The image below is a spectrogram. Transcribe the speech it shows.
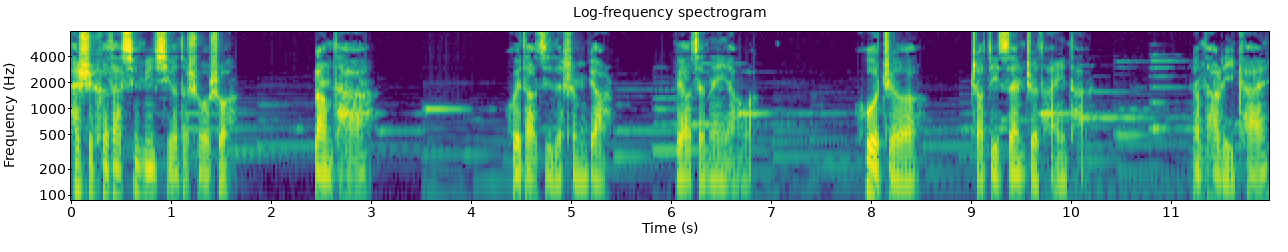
还是和他心平气和的说说，让他回到自己的身边，不要再那样了，或者？找第三者谈一谈，让他离开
